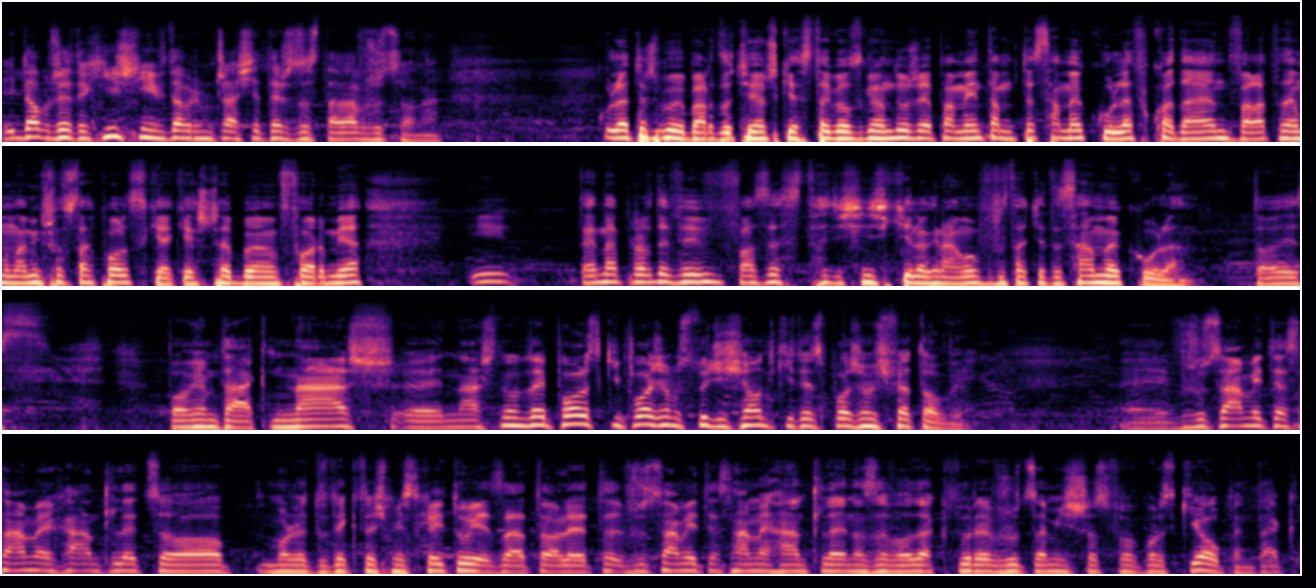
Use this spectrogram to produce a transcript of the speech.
i dobrze technicznie i w dobrym czasie też została wrzucona. Kule też były bardzo ciężkie z tego względu, że pamiętam te same kule wkładałem dwa lata temu na Mistrzostwach Polski, jak jeszcze byłem w formie i tak naprawdę wy w fazę 110 kg wrzucacie te same kule. To jest... Powiem tak, nasz, e, nasz no tutaj polski poziom 110 to jest poziom światowy. E, Wrzucamy te same hantle, co może tutaj ktoś mnie skejtuje za to, ale te, wrzucamy te same hantle na zawodach, które wrzuca Mistrzostwo Polski Open, tak?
